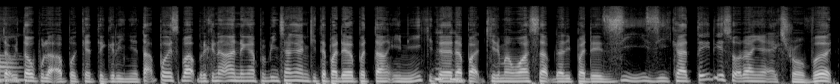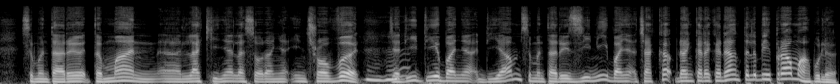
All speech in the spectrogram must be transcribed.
dia tak beritahu pula apa kategorinya. Tak apa sebab berkenaan dengan perbincangan kita pada petang ini kita Mm-mm. dapat kiriman WhatsApp daripada Z. Z kata dia seorang yang extrovert sementara teman uh, lakinya adalah seorang yang introvert. Mhm. Jadi dia banyak diam sementara Z ni banyak cakap dan kadang-kadang terlebih peramah pula.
